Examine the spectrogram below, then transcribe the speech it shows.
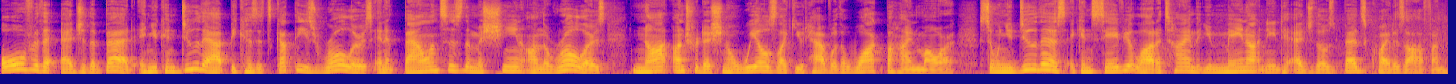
over the edge of the bed. And you can do that because it's got these rollers and it balances the machine on the rollers, not on traditional wheels like you'd have with a walk behind mower. So when you do this, it can save you a lot of time that you may not need to edge those beds quite as often.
